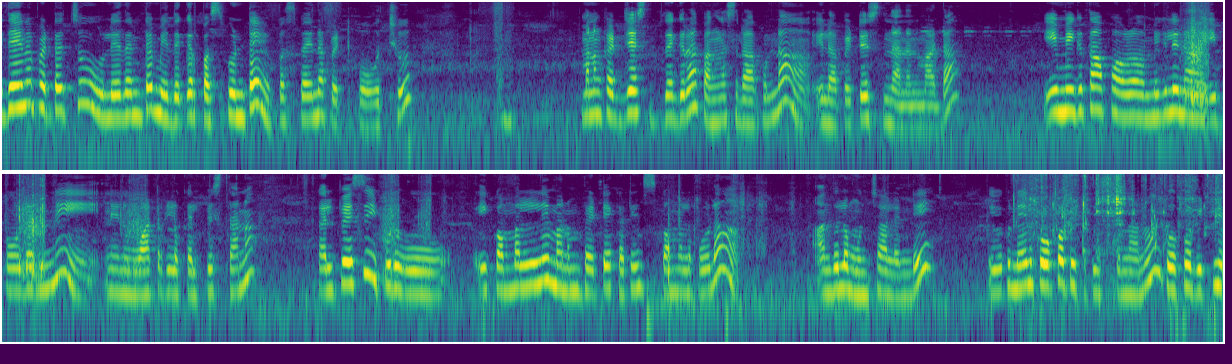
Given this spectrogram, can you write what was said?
ఇదైనా పెట్టచ్చు లేదంటే మీ దగ్గర పసుపు ఉంటే పసుపు అయినా పెట్టుకోవచ్చు. మనం కట్ చేసిన దగ్గర ఫంగస్ రాకుండా ఇలా పెట్టేస్తున్నాను అనమాట ఈ మిగతా మిగిలిన ఈ పౌడర్ని నేను వాటర్లో కలిపిస్తాను. కలిపేసి ఇప్పుడు ఈ కొమ్మల్ని మనం పెట్టే కటింగ్స్ కొమ్మలు కూడా అందులో ముంచాలండి. ఇవి నేను కోకో పిట్ తీసుకున్నాను. కోకో పిట్ని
